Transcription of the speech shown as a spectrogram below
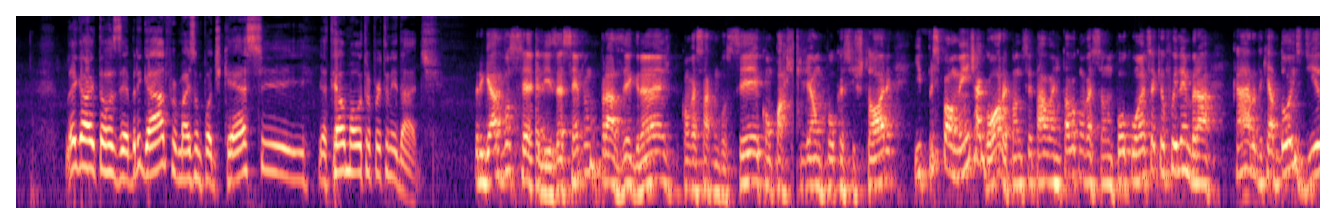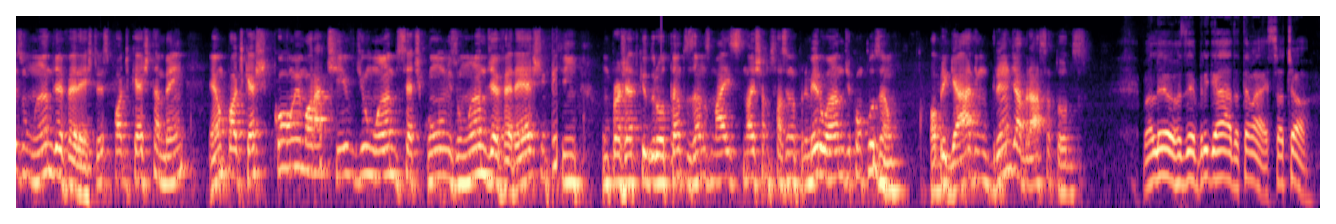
Legal, então, José. Obrigado por mais um podcast e, e até uma outra oportunidade. Obrigado você, Elias. É sempre um prazer grande conversar com você, compartilhar um pouco essa história e principalmente agora, quando você tava, a gente estava conversando um pouco antes, é que eu fui lembrar, cara, daqui a dois dias, um ano de Everest. Esse podcast também é um podcast comemorativo de um ano de Sete Cumes, um ano de Everest, enfim, um projeto que durou tantos anos, mas nós estamos fazendo o primeiro ano de conclusão. Obrigado e um grande abraço a todos. Valeu, José. Obrigado. Até mais. Tchau, tchau.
